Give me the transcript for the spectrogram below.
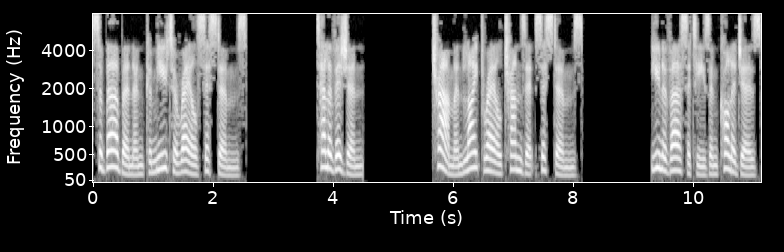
Suburban and commuter rail systems Television Tram and light rail transit systems Universities and colleges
